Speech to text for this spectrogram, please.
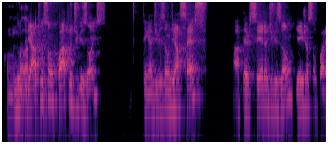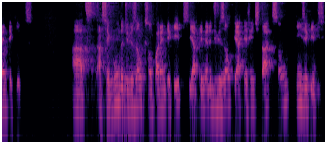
como No triatlo são quatro divisões. Tem a divisão de acesso, a terceira divisão, e aí já são 40 equipes. A, a segunda divisão, que são 40 equipes, e a primeira divisão, que é a que a gente está, que são 15 equipes.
